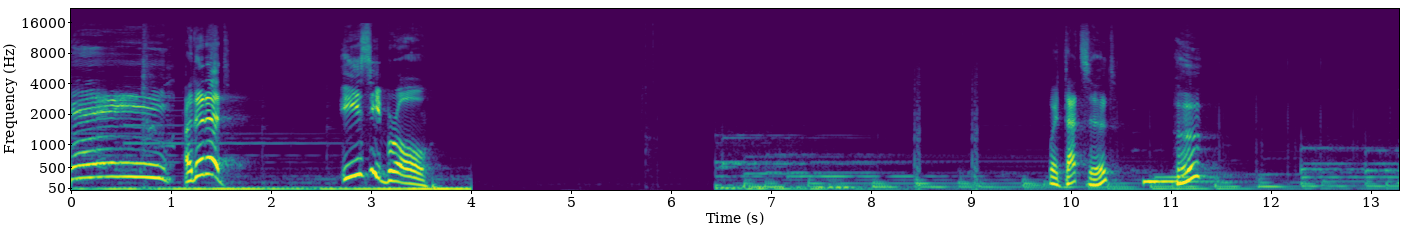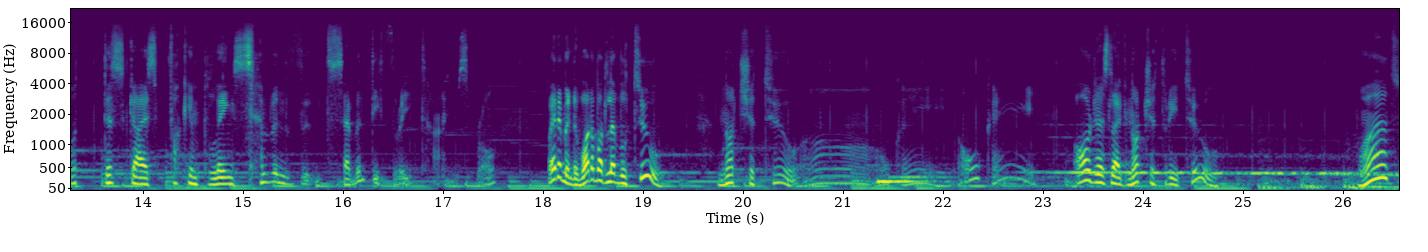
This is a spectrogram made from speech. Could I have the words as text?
Yay! I did it! Easy, bro. Wait, that's it? Huh? What? This guy's fucking playing seven, 73 times, bro. Wait a minute, what about level 2? Notch 2. Oh, okay. Okay. Oh, there's like Notch 3 too. What?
